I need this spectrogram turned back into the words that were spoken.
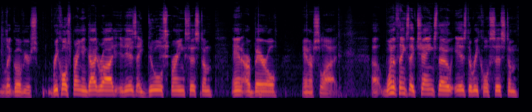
let go of your recoil spring and guide rod. It is a dual spring system and our barrel and our slide. Uh, one of the things they've changed though is the recoil system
